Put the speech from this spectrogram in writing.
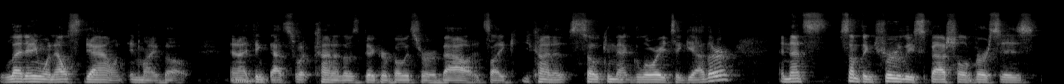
let anyone else down in my boat. And I mm-hmm. think that's what kind of those bigger boats are about. It's like you kind of soak in that glory together. And that's something truly special versus,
